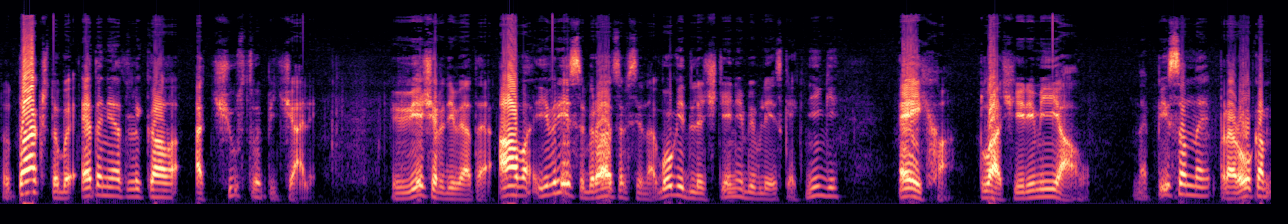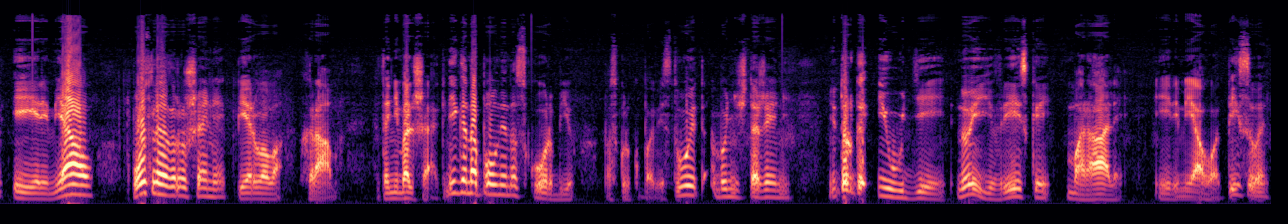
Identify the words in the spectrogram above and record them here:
но так, чтобы это не отвлекало от чувства печали. В вечер 9 ава евреи собираются в синагоге для чтения библейской книги «Эйха. Плач Еремияу» написанной пророком Иеремьяу после разрушения первого храма. Эта небольшая книга наполнена скорбью, поскольку повествует об уничтожении не только иудеи, но и еврейской морали. Иеремьяу описывает,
